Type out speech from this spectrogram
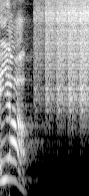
Hey yo!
